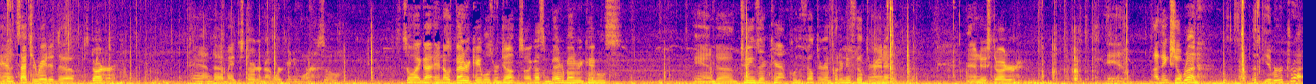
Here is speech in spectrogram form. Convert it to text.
and saturated the starter and uh, made the starter not work anymore. So so I got and those battery cables were junk, so I got some better battery cables and uh, change that cap for the filter and put a new filter in it. And a new starter. And I think she'll run. Let's give her a try.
